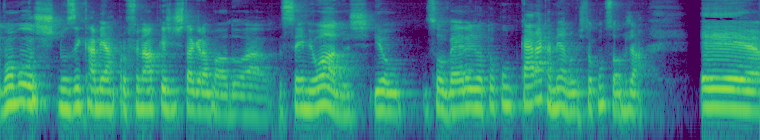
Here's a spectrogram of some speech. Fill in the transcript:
vamos nos encaminhar pro final, porque a gente tá gravando há 100 mil anos. E eu sou velha e já tô com. Caraca, meia-noite, tô com sono já. É,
